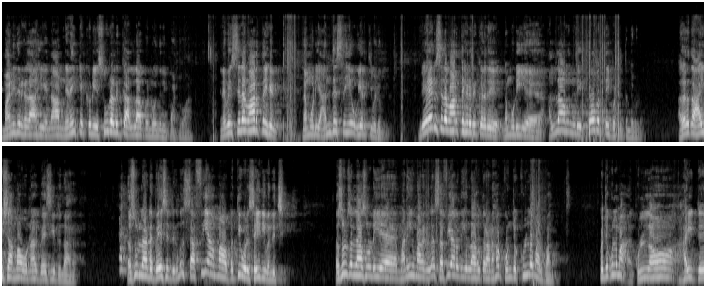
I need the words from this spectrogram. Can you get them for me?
மனிதர்களாகிய நாம் நினைக்கக்கூடிய சூழலுக்கு அல்லாஹ் கொண்டு வந்து நிப்பாட்டுவான். எனவே சில வார்த்தைகள் நம்முடைய அந்தஸ்தையை உயர்த்திவிடும். வேறு சில வார்த்தைகள் இருக்கிறது நம்முடைய அல்லாஹனுடைய கோபத்தை பற்றி தந்துவிடும். அதாவது ஆயிஷா அம்மா ஒரு நாள் பேசிட்டு இருந்தாங்க. ரசூல்லாட்ட பேசிட்டு இருக்கும்போது சஃபியா அம்மாவை பற்றி ஒரு செய்தி வந்துச்சு. ரசூல் சல்லாசனுடைய மனைவிமார்களில் சஃபியா ரதி அல்லாஹுத்தலானாக கொஞ்சம் குள்ளமாக இருப்பாங்க. கொஞ்சம் குள்ளமா குள்ளம் ஹைட்டு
